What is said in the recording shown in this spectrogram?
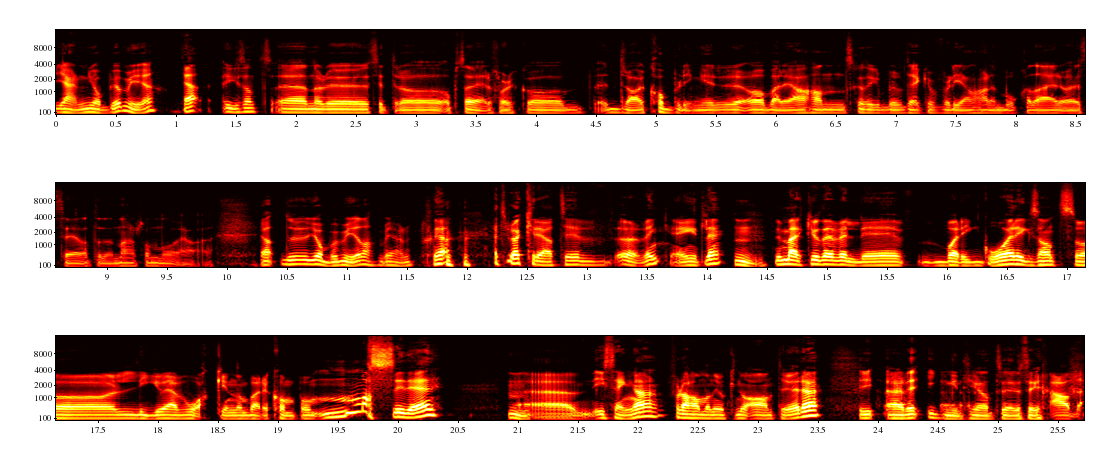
hjernen jobber jo mye. Ja. Ikke sant? Eh, Når du sitter og observerer folk og drar koblinger og bare Ja, han skal sikkert på biblioteket fordi han har den boka der, og jeg ser at den er sånn, og ja. ja du jobber mye, da, med hjernen. ja. Jeg tror det er kreativ øving, egentlig. Mm. Du merker jo det veldig Bare i går, ikke sant, så ligger jo jeg våken og bare kommer på masse ideer. Mm. uh, I senga, for da har man jo ikke noe annet å gjøre. I, er det ingenting annet å gjøre i senga? Ja, det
